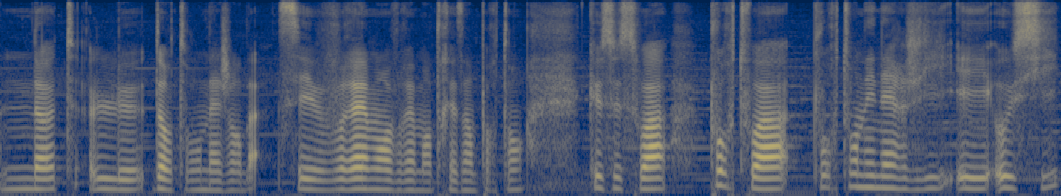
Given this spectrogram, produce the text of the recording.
note-le dans ton agenda. C'est vraiment, vraiment très important que ce soit pour toi, pour ton énergie et aussi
